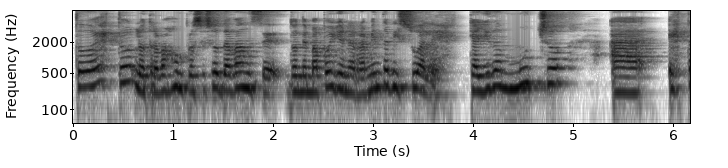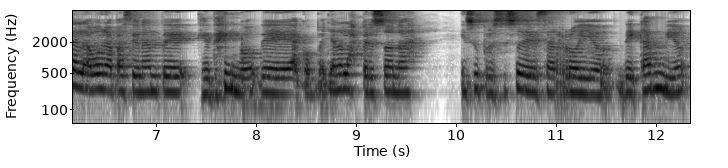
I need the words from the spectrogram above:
Todo esto lo trabajo en procesos de avance donde me apoyo en herramientas visuales que ayudan mucho a esta labor apasionante que tengo de acompañar a las personas en su proceso de desarrollo, de cambio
